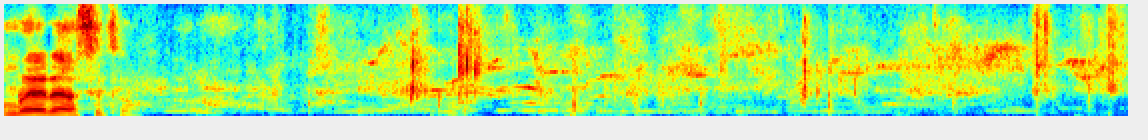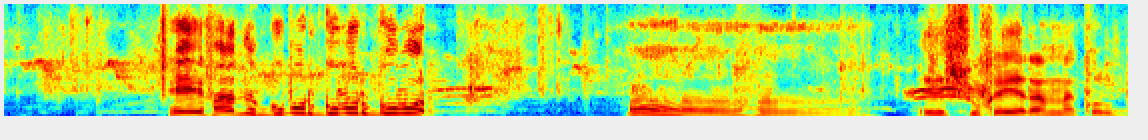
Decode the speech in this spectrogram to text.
আমরা এনে আছি তো। এই এখানে তো গোবর গোবর গোবর। এই শুকাইয়ে রান্না করব।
